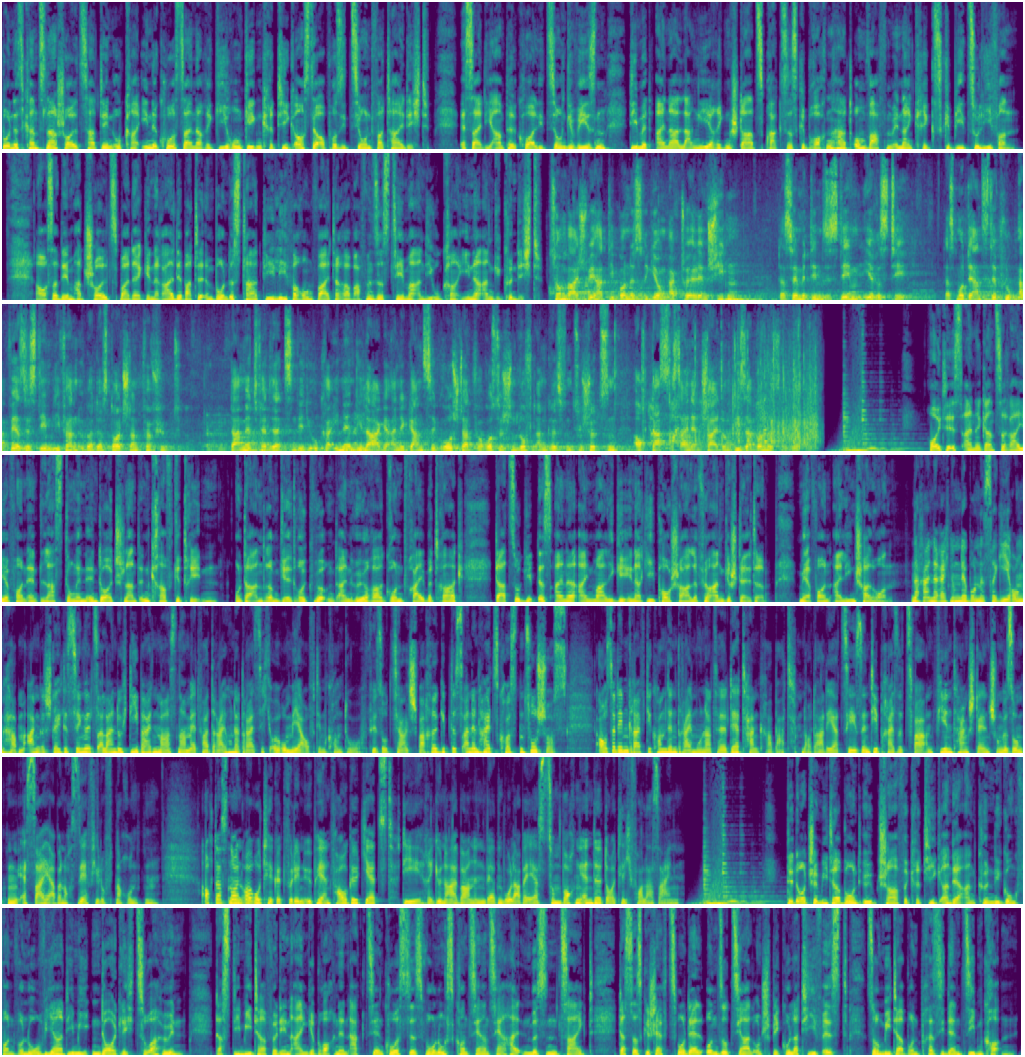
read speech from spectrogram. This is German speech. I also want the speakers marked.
Speaker 1: Bundeskanzler Scholz hat den Ukraine-Kurs seiner Regierung gegen Kritik aus der Opposition verteidigt. Es sei die Ampelkoalition gewesen, die mit einer langjährigen Staatspraxis gebrochen hat, um Waffen in ein Kriegsgebiet zu liefern. Außerdem hat Scholz bei der Generaldebatte im Bundestag die Lieferung weiterer Waffensysteme an die Ukraine angekündigt.
Speaker 2: Zum Beispiel hat die Bundesregierung aktuell entschieden, dass wir mit dem System Iris-T das modernste Flugabwehrsystem liefern, über das Deutschland verfügt. Damit versetzen wir die Ukraine in die Lage, eine ganze Großstadt vor russischen Luftangriffen zu schützen. Auch das ist eine Entscheidung dieser Bundesregierung.
Speaker 1: Heute ist eine ganze Reihe von Entlastungen in Deutschland in Kraft getreten. Unter anderem gilt rückwirkend ein höherer Grundfreibetrag. Dazu gibt es eine einmalige Energiepauschale für Angestellte. Mehr von Eileen Schallhorn.
Speaker 3: Nach einer Rechnung der Bundesregierung haben angestellte Singles allein durch die beiden Maßnahmen etwa 330 Euro mehr auf dem Konto. Für sozial Schwache gibt es einen Heizkostenzuschuss. Außerdem greift die kommenden drei Monate der Tankrabatt. Laut ADAC sind die Preise zwar an vielen Tankstellen schon gesunken, es sei aber noch sehr viel Luft nach unten. Auch das 9-Euro-Ticket für den ÖPNV gilt jetzt. Die Regionalbahnen werden wohl aber erst zum Wochenende deutlich voller sein.
Speaker 1: Der Deutsche Mieterbund übt scharfe Kritik an der Ankündigung von Vonovia, die Mieten deutlich zu erhöhen. Dass die Mieter für den eingebrochenen Aktienkurs des Wohnungskonzerns herhalten müssen, zeigt, dass das Geschäftsmodell unsozial und spekulativ ist, so Mieterbund-Präsident Siebenkotten.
